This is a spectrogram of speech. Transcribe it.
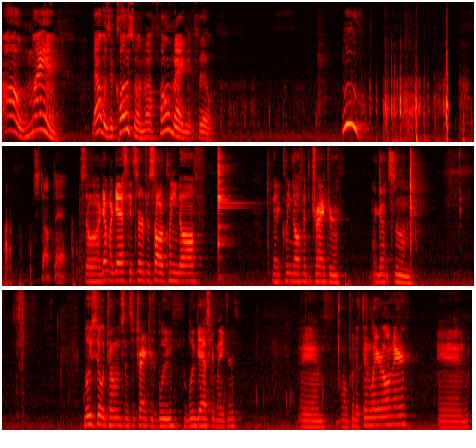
Oh man, that was a close one. My phone magnet fell. Woo! Stop that. So I got my gasket surface all cleaned off. Got it cleaned off at the tractor. I got some blue silicone since the tractor's blue, blue gasket maker. And I'm gonna put a thin layer on there and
